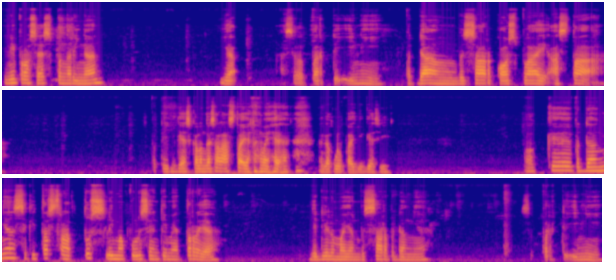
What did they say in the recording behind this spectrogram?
Ini proses pengeringan. Ya, seperti ini. Pedang besar cosplay Asta. Seperti ini guys, kalau nggak salah Asta ya namanya. Agak lupa juga sih. Oke, pedangnya sekitar 150 cm ya. Jadi lumayan besar pedangnya. Seperti ini.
